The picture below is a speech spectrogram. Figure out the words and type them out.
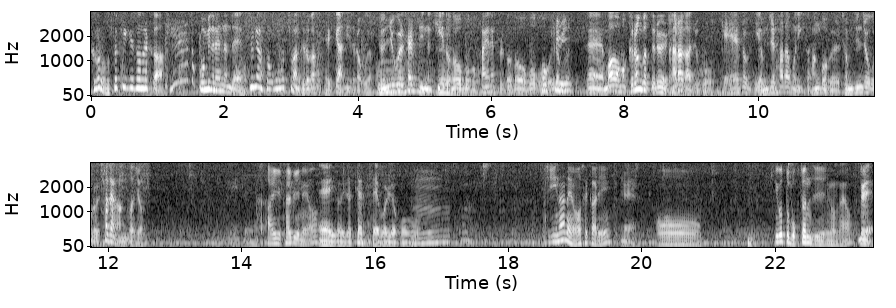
그걸 어떻게 개선할까 계속 고민을 했는데 그냥 소금 후추만 들어가서 될 게 아니더라고요. 연육을 살 수 있는 키위도 넣어보고 파인애플도 넣어보고 어, 이런? 거, 예, 뭐, 뭐 그런 것들을 갈아가지고 계속 염질하다 보니까 방법을 점진적으로 찾아간 거죠. 아, 이게 갈비네요. 네, 이거 이제 테스트 해보려고. 음. 진하네요, 색깔이. 네. 오. 이것도 목전지인 건가요? 네.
